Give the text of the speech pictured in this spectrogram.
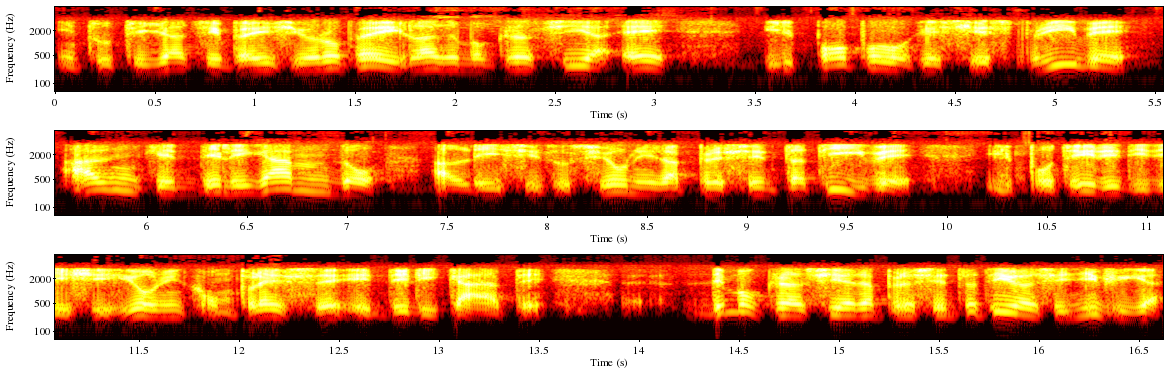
in tutti gli altri paesi europei, la democrazia è il popolo che si esprime anche delegando alle istituzioni rappresentative il potere di decisioni complesse e delicate. Democrazia rappresentativa significa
